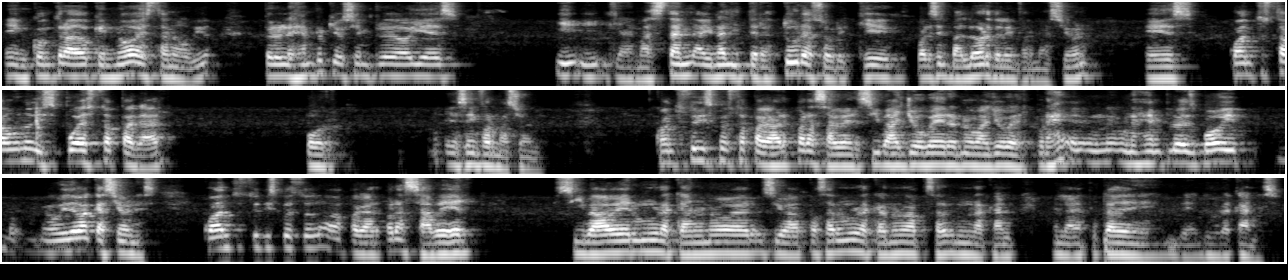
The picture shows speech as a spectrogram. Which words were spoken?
he encontrado que no es tan obvio, pero el ejemplo que yo siempre doy es, y, y además están, hay una literatura sobre qué, cuál es el valor de la información, es cuánto está uno dispuesto a pagar por esa información. ¿Cuánto estoy dispuesto a pagar para saber si va a llover o no va a llover? Por ejemplo, un, ejemplo es, voy, me voy de vacaciones. ¿Cuánto estoy dispuesto a pagar para saber si va a haber un huracán o no va a haber, si va a pasar un huracán o no va a pasar un huracán en la época de huracanes?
